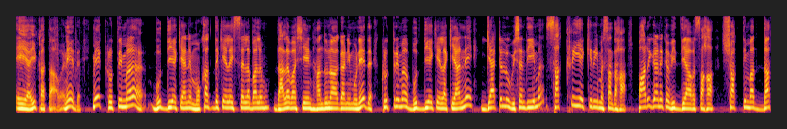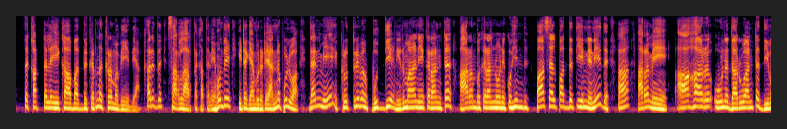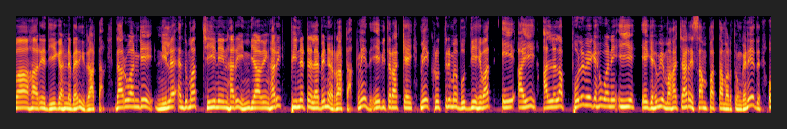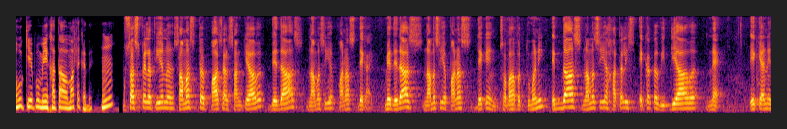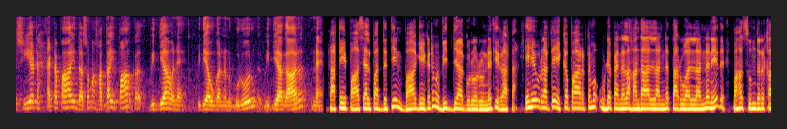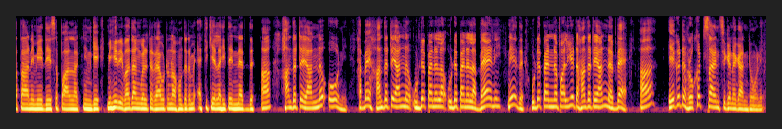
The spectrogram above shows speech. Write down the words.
ඒ අයි කතාව නේද. මේ කෘතිම බුද්ධිය කියන මොකක්ද කියලා ඉස්සල්ල බලමු. දල වශයෙන් හඳුනා ගනිමු නේද. කෘත්‍රිම බුද්ධිය කියලා කියන්නේ ගැටලු විසඳීම සක්‍රිය කිරීම සඳහා. පරිගණක විද්‍යාව සහ ශක්තිමත් දත්ත කට්ටල ඒකාබද්ධ කරන ක්‍රමවේදයක්. හරිද සරලාර්ථ කතනය හොඳේ හිට ගැඹුරට යන්න පුළුවන්. දැන් මේ කෘත්‍රිම බුද්ධිය නිර්මාණය කරන්නට ආරම්භ කරන්න ඕනෙ කොහින්ද. පාසැල් පද්ධතියෙන්නේ නේද. අර මේ ආහාර ඕන දරුවන්ට දිවාහාරය දීගන්න බැරි රටක්. දරුවන්ගේ නිල ඇඳුමත් චීනයෙන් හරි ඉන්දියාවෙන් හරි පිනට ලැබෙන රටක් නේද. ඒ විතරක් යැයි මේ කෘත්‍රිම බුද්ධිය හෙවත් ඒ අයි අල්ලලා පොළවේ ගැහුවනේ ඊයේ ඒ ගැහුවේ මහාචාරය සම්පත් අමරතුන්ග නේද. ඔහු කියපු මේ කතාව මතකද. උසස් පෙළ තියෙන සමස්ත පාසල් සංඛ්‍යාව දෙදස් නමසය පනස් දෙකයි. මේ දෙදස් නමසය පනස් දෙකෙන් ස්වභාපත්තුමනි එක්දස් නමසය හතලිස් එකක විද්‍යාව නෑ. ඒ ඇනේ සියයට හැට පහයි දසම හතයි පාක විද්‍යාව නෑ. විද්‍යාව උගන්නන ගුරුවරු විද්‍යාගාර නෑ. රටේ පාසැල් පද්ධතියෙන් භාගයකටම විද්‍යාගුරුවරුන් නැති රටක්. එහෙව් රටේ එක පාරටම උඩ පැනල හඳාල්ලන්න තරුවල්ලන්න නේද මහ සුන්දර කතාන මේ දේශපාලනක්ඥන්ගේ මිහිරි වදංවලට රැවටුන හොඳටම ඇති කියලා හිතෙන් නැද්ද. හඳට යන්න ඕනි. හැබැයි හඳට යන්න උඩ පැනලා උඩ පැනලා බෑනි නේද උඩ පැන්න පලියට හඳට යන්න බෑ. ඒකට රොකට් සයින්ස් ඉගෙන ගන්න ඕනේ.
